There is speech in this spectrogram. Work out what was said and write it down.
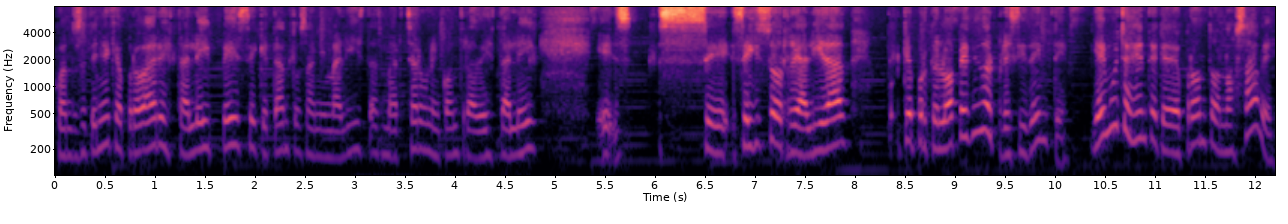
cuando se tenía que aprobar esta ley, pese que tantos animalistas marcharon en contra de esta ley, se, se hizo realidad. ¿Por qué? Porque lo ha pedido el presidente. Y hay mucha gente que de pronto no sabe.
